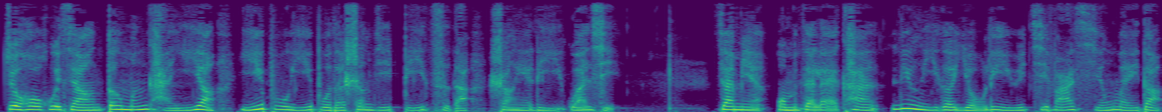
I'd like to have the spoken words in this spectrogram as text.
最后会像登门槛一样，一步一步的升级彼此的商业利益关系。下面我们再来看另一个有利于激发行为的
